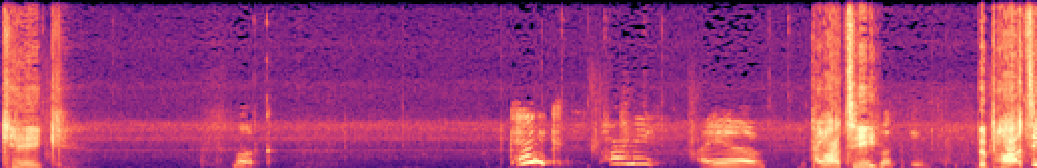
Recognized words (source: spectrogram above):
Cake. Look. Cake party. I have. I have Potty? two cookies. The potty?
